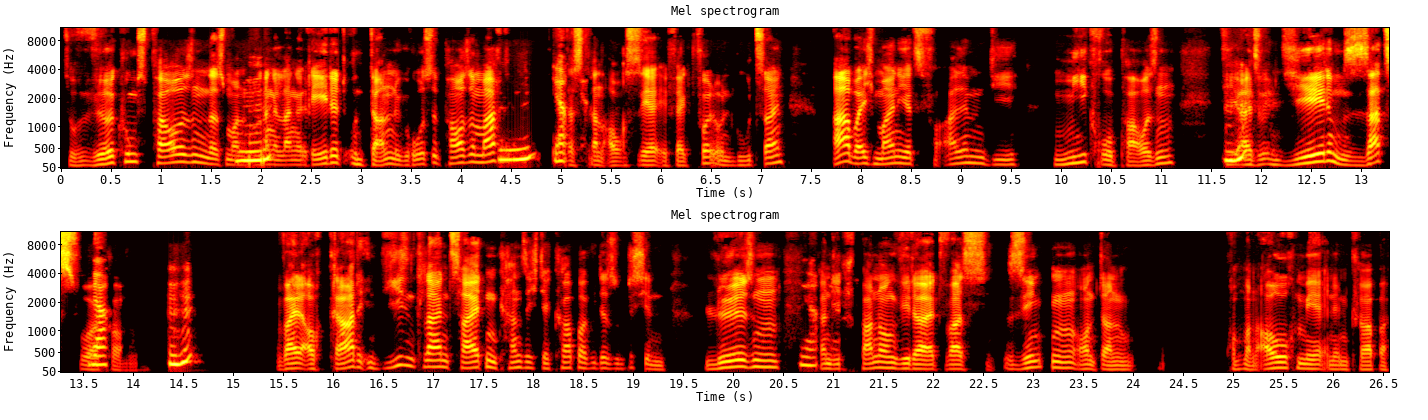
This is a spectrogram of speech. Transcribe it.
so Wirkungspausen, dass man mhm. lange, lange redet und dann eine große Pause macht. Mhm. Ja. Das kann auch sehr effektvoll und gut sein. Aber ich meine jetzt vor allem die Mikropausen, die mhm. also in jedem Satz vorkommen. Ja. Weil auch gerade in diesen kleinen Zeiten kann sich der Körper wieder so ein bisschen lösen, ja. kann die Spannung wieder etwas sinken und dann kommt man auch mehr in den Körper.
